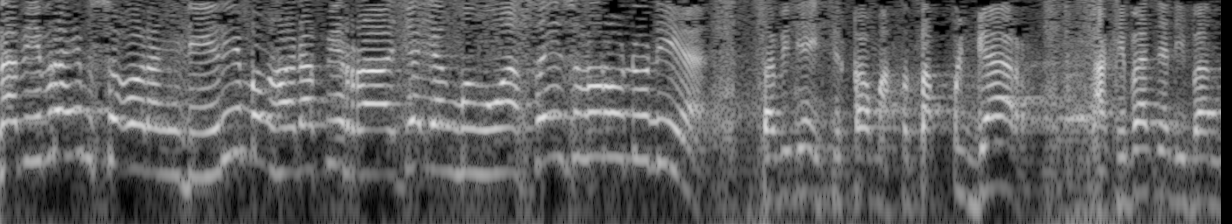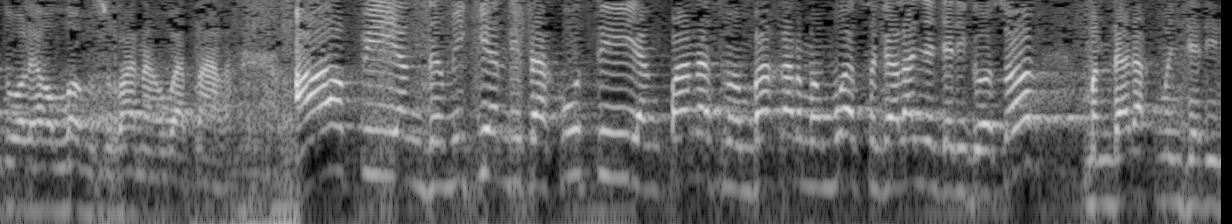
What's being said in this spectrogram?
Nabi Ibrahim seorang diri menghadapi raja yang menguasai seluruh dunia. Tapi dia istiqamah, tetap tegar. Akibatnya dibantu oleh Allah subhanahu wa ta'ala. Api yang demikian ditakuti, yang panas membakar, membuat segalanya jadi gosok, mendadak menjadi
